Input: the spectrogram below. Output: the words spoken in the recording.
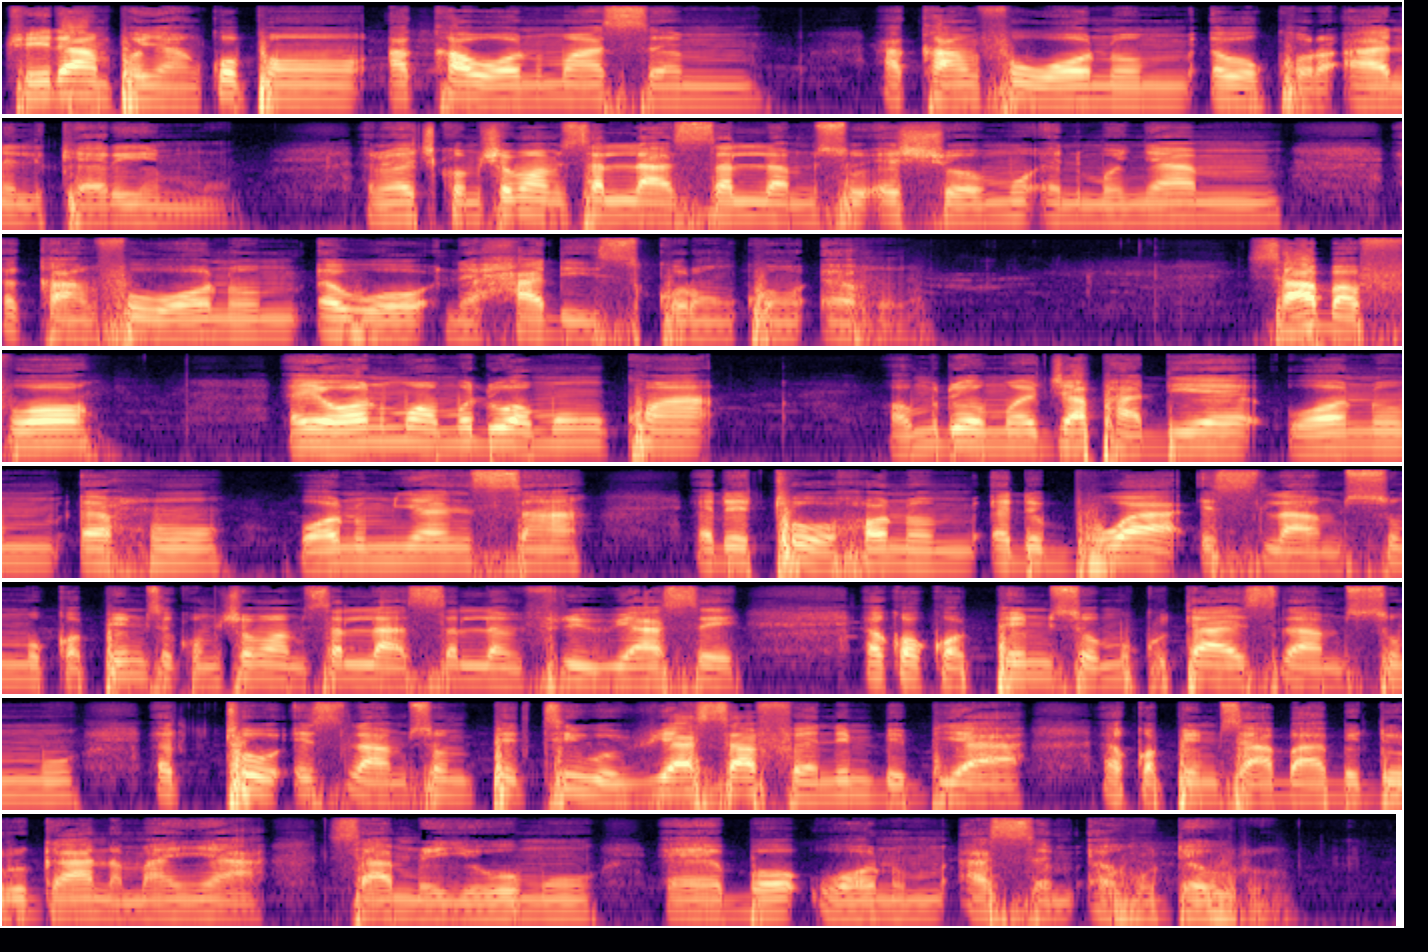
twe dɛ ampa Nyankopɔn aka hɔnom asɛm akamfo hɔnom wɔ Qur'aan Al-Kareem mu. Ɛno akyi Kɔmhyɛni Muhammad Salla Alaihi Wasallam nso hyɛ wɔn animuonyam kamfo hɔnom wɔ ne Hadiis kronkron ho. Saabafoɔ yɛ wɔnom a wɔde wɔn nkwa wɔde wɔn agyapadeɛ, wɔn ho, wɔn nyansa de too hɔ nom de boaa Islam som mu kɔpem sɛ Kɔmhyɛni Muhammad sallallahu alaihi wasallam firi wiase kɔ kɔpem sɛ wɔkutaa Islam som mu too Islam som pete wɔ wiase afaanim baabiara kɔpem sɛ aba abɛduru Ghana man a saa mmerɛ yɛwɔ mu rebɔ wɔn asɛm ho dawuro.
